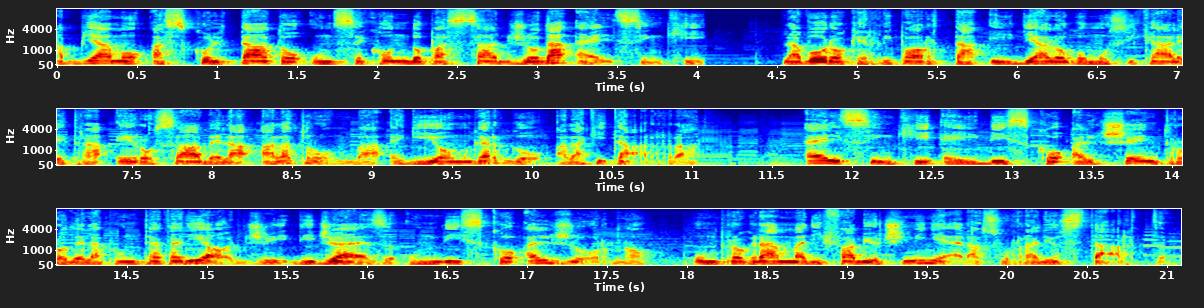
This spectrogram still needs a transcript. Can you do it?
Abbiamo ascoltato un secondo passaggio da Helsinki, lavoro che riporta il dialogo musicale tra Eero Savela alla tromba e Guillaume Gargot alla chitarra. Helsinki è il disco al centro della puntata di oggi di Jazz Un disco al giorno, un programma di Fabio Ciminiera su Radio Start.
